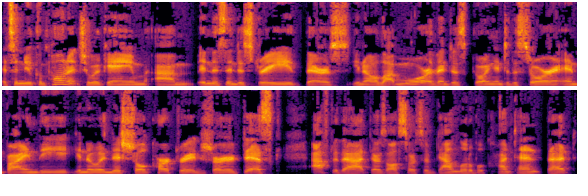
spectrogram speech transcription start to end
it's a new component to a game. Um, in this industry, there's, you know, a lot more than just going into the store and buying the, you know, initial cartridge or disc. After that, there's all sorts of downloadable content that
